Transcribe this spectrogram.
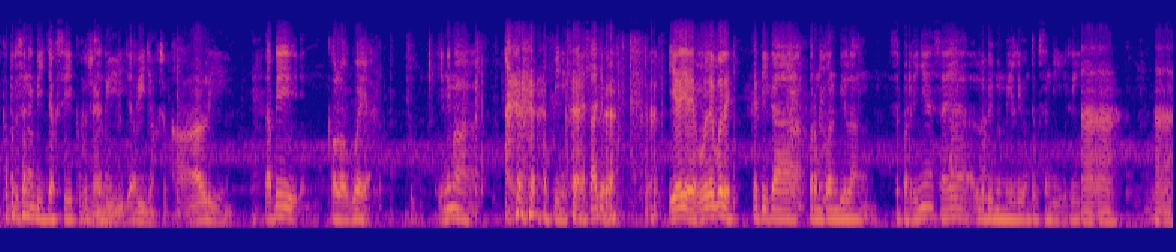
Keputusan yang bijak sih keputusan yang Bi- bijak. bijak sekali. Tapi kalau gue ya ini mah opini saya saja pak. Iya iya iya, boleh boleh. Ketika perempuan bilang sepertinya saya lebih memilih untuk sendiri. Ah ah. Ah, ah.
